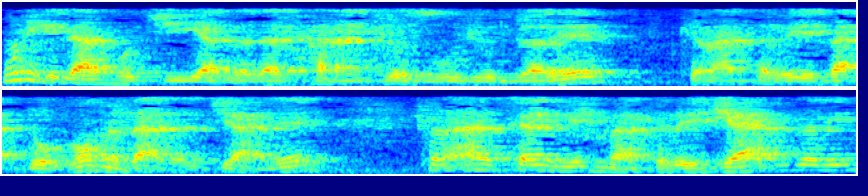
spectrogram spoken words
اونی که در حجیت و در تنجز وجود داره که مرتبه دوم بعد از جهله چون از کردیم یک مرتبه جهل داریم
